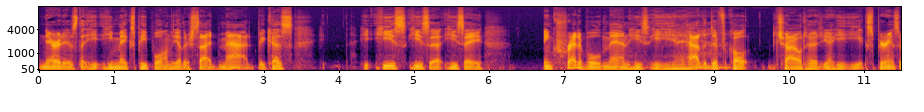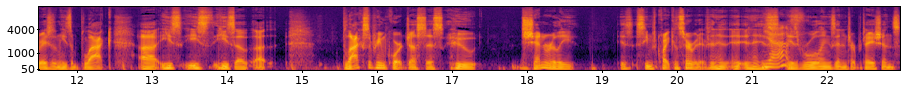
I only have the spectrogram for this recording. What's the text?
narratives that he he makes people on the other side mad because he, he's he's a he's a incredible man. He's he, had the difficult childhood. You know, he he experienced racism. He's a black. Uh, he's he's he's a, a black Supreme Court justice who generally is seems quite conservative in his in his, his rulings and interpretations,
